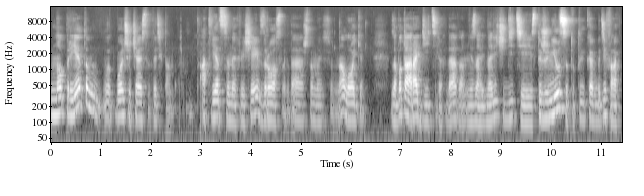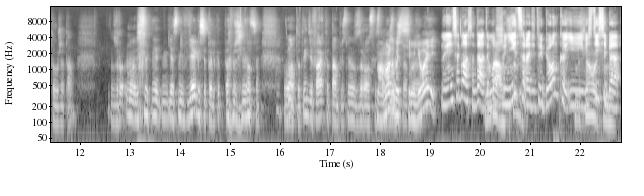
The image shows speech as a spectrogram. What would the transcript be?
Но при этом вот большая часть вот этих там ответственных вещей взрослых, да, что мы налоги, забота о родителях, да, там, не знаю, наличие детей. Если ты женился, то ты как бы де-факто уже там ну, если не в Вегасе только ты там женился, вот, Ну. то ты де-факто там плюс-минус взрослый. Ну, а может быть, с семьей Ну, я не согласна, да, ты Ну можешь да, жениться, родить ребенка и Ну, вести себя.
